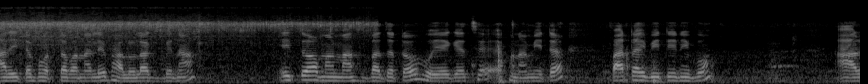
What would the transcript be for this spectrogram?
আর এটা ভর্তা বানালে ভালো লাগবে না। এই তো আমার মাছ ভাজাটাও হয়ে গেছে। এখন আমি এটা পাটায় বেটে নেব। আর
